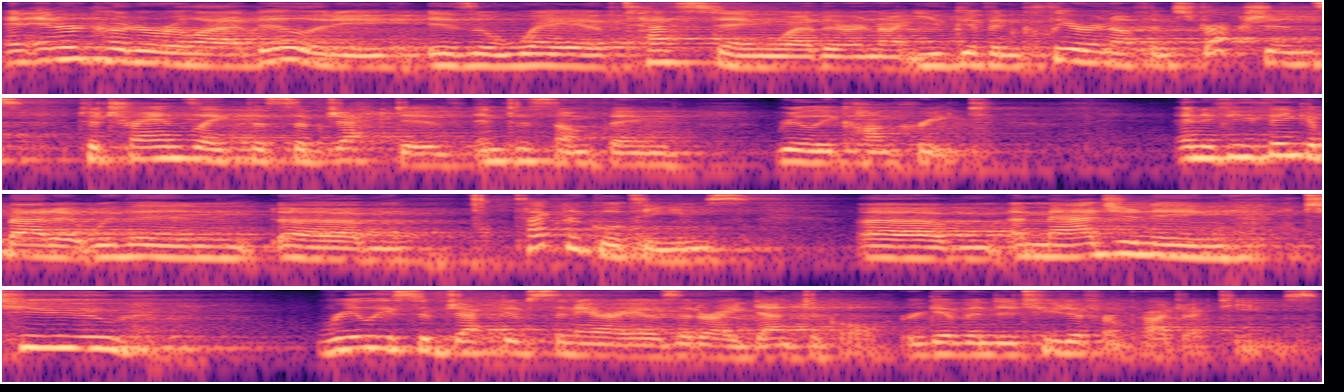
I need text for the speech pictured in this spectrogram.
and intercoder reliability is a way of testing whether or not you've given clear enough instructions to translate the subjective into something really concrete. And if you think about it within um, technical teams, um, imagining two really subjective scenarios that are identical or given to two different project teams.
